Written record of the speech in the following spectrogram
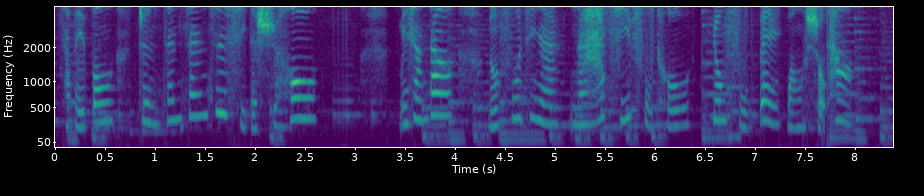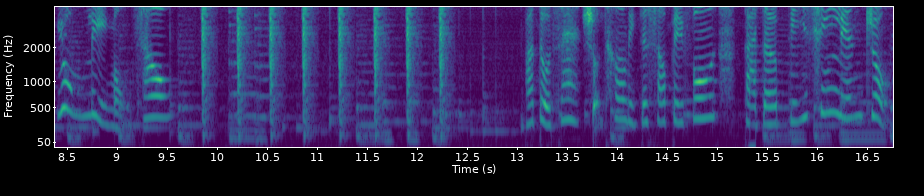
小北风正沾沾自喜的时候，没想到农夫竟然拿起斧头，用斧背往手套用力猛敲。把躲在手套里的小北风打得鼻青脸肿，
